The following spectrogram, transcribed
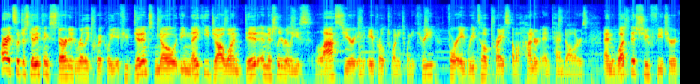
Alright, so just getting things started really quickly. If you didn't know, the Nike Ja 1 did initially release last year in April 2023 for a retail price of $110. And what this shoe featured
